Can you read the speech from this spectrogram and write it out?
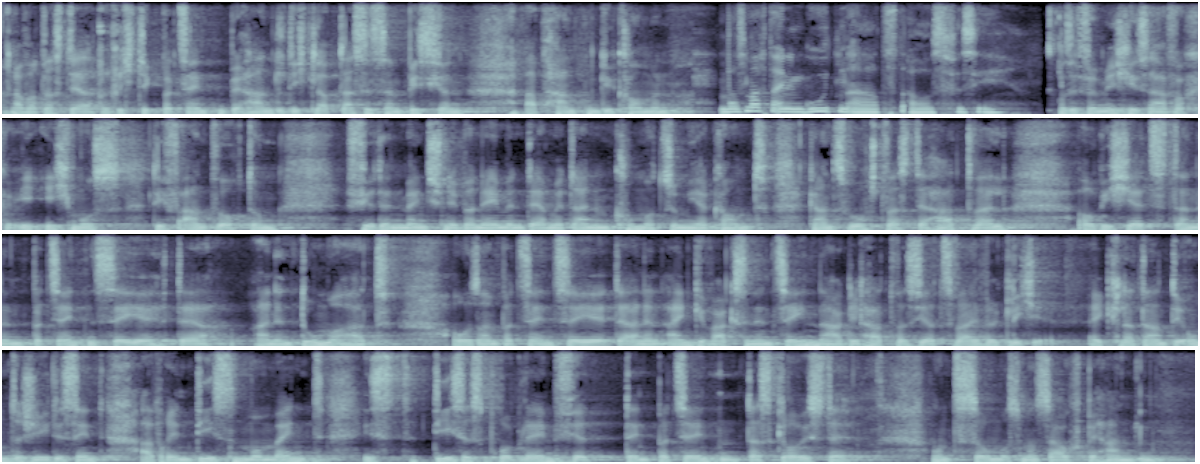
aber dass der richtig Patienten behandelt, ich glaube, das ist ein bisschen abhanden gekommen. Was macht einen guten Arzt aus für Sie? Also für mich ist einfach, ich muss die Verantwortung für den Menschen übernehmen, der mit einem Kummer zu mir kommt. Ganz wurscht, was der hat, weil ob ich jetzt einen Patienten sehe, der einen Tumor hat oder einen Patienten sehe, der einen eingewachsenen Zehennagel hat, was ja zwei wirklich eklatante Unterschiede sind, aber in diesem Moment ist dieses Problem für den Patienten das größte. Und so muss man es auch behandeln.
